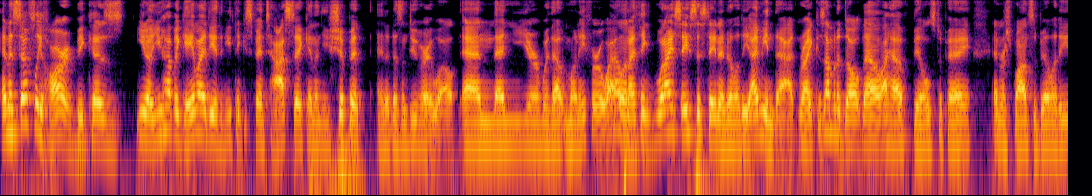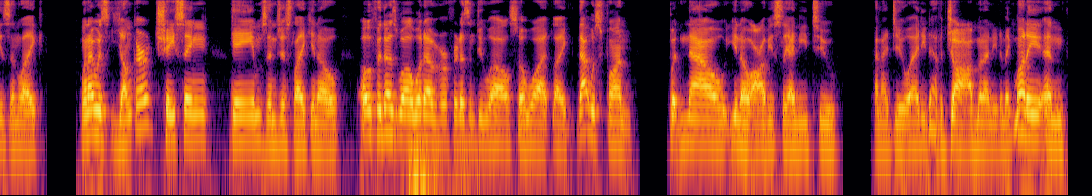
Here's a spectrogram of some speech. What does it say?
And it's definitely hard because, you know, you have a game idea that you think is fantastic and then you ship it and it doesn't do very well. And then you're without money for a while. And I think when I say sustainability, I mean that, right? Because I'm an adult now. I have bills to pay and responsibilities. And like, when I was younger, chasing games and just like, you know, oh, if it does well, whatever. If it doesn't do well, so what? Like, that was fun. But now, you know, obviously I need to, and I do, I need to have a job and I need to make money. And,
